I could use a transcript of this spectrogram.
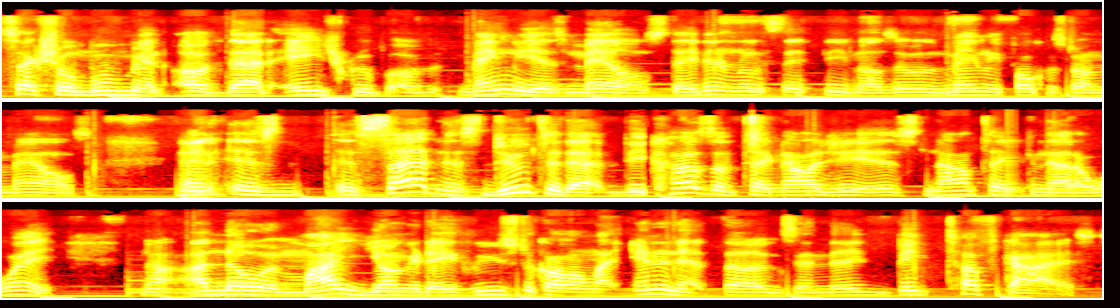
sexual movement of that age group of mainly as males. They didn't really say females; it was mainly focused on males, mm-hmm. and is is sadness due to that because of technology is now taking that away. Now I know in my younger days we used to call them like internet thugs and they big tough guys.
